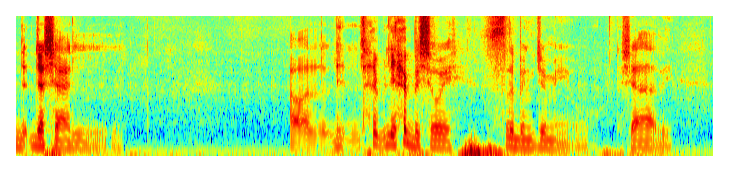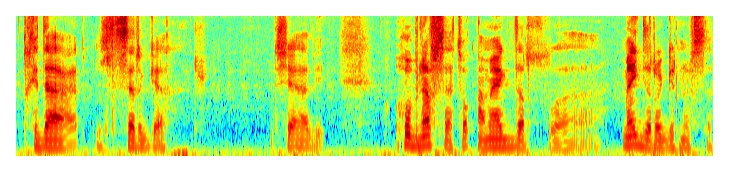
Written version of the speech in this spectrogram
جشع ال... اللي يحب يسويه. سليبنج جيمي والأشياء هذه. الخداع السرقة الأشياء هذه. هو بنفسه أتوقع ما يقدر ما يقدر يوقف نفسه.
